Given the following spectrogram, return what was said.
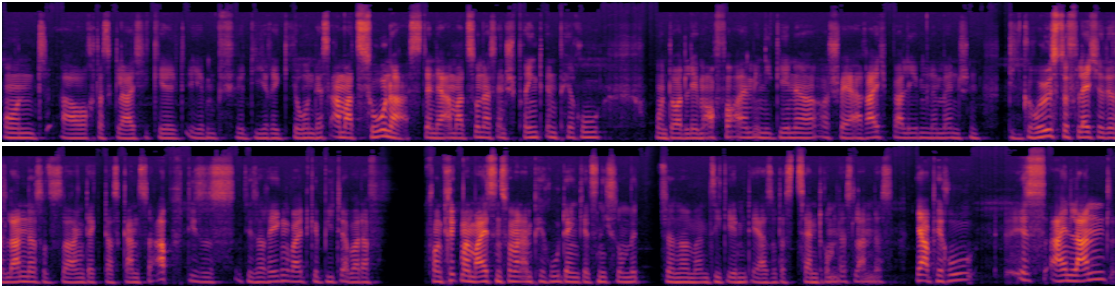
Und auch das Gleiche gilt eben für die Region des Amazonas, denn der Amazonas entspringt in Peru und dort leben auch vor allem indigene, schwer erreichbar lebende Menschen. Die größte Fläche des Landes sozusagen deckt das Ganze ab, dieses, diese Regenwaldgebiete. Aber davon kriegt man meistens, wenn man an Peru denkt, jetzt nicht so mit, sondern man sieht eben eher so das Zentrum des Landes. Ja, Peru ist ein Land,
